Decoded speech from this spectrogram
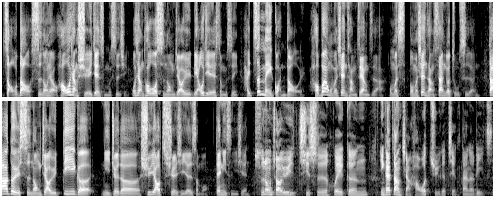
找到食农教育，好，我想学一件什么事情，我想透过食农教育了解些什么事情，还真没管到哎、好，不然我们现场这样子啊，我们我们现场三个主持人，大家对于食农教育第一个你觉得需要学习的是什么？Dennis，你先。石农教育其实会跟应该这样讲好，我举个简单的例子，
